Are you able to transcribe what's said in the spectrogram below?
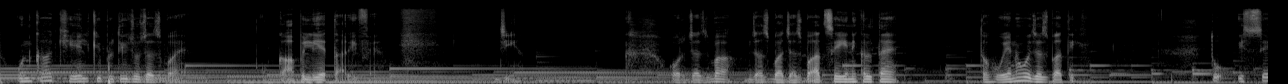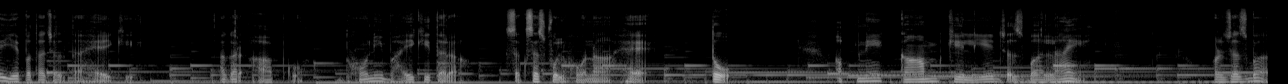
उनका खेल के प्रति जो जज्बा है, वो काबिल तारीफ़ है। जी हाँ। और जज्बा जज्बा जज्बात से ही निकलता है। तो हुए ना वो जज्बाती। तो इससे ये पता चलता है कि अगर आपको धोनी भाई की तरह सक्सेसफुल होना है तो अपने काम के लिए जज्बा लाएँ। और जज्बा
